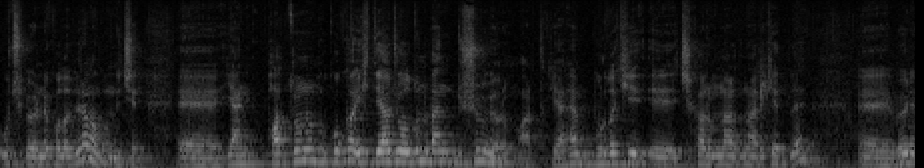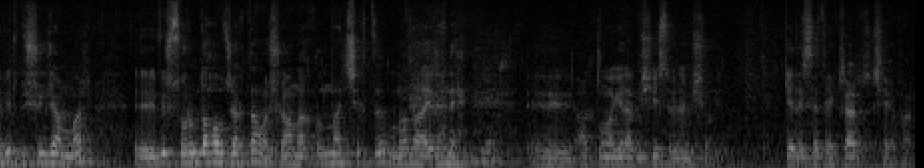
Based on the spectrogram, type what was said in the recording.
uç bir örnek olabilir ama bunun için. Ee, yani patronun hukuka ihtiyacı olduğunu ben düşünmüyorum artık. Yani hem buradaki e, çıkarımlardan hareketle e, böyle bir düşüncem var. E, bir sorum daha olacaktı ama şu an aklımdan çıktı. Buna dair hani e, aklıma gelen bir şey söylemiş olayım. Gelirse tekrar şey yaparım.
